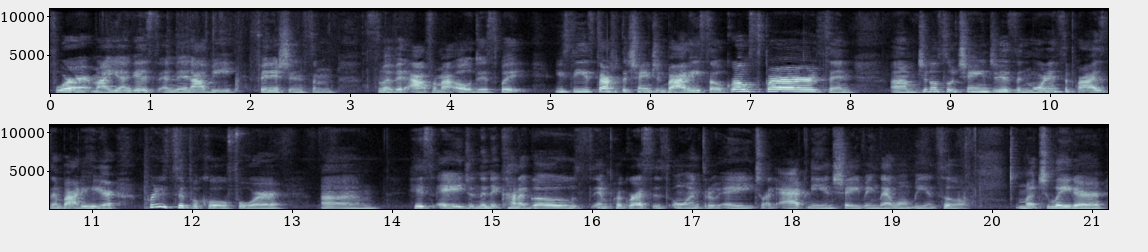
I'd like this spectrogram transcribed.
for my youngest, and then I'll be finishing some some of it out for my oldest. But you see, it starts with the changing body, so growth spurts and um, genital changes and morning surprises and body hair, pretty typical for um, his age. And then it kind of goes and progresses on through age, like acne and shaving. That won't be until much later.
